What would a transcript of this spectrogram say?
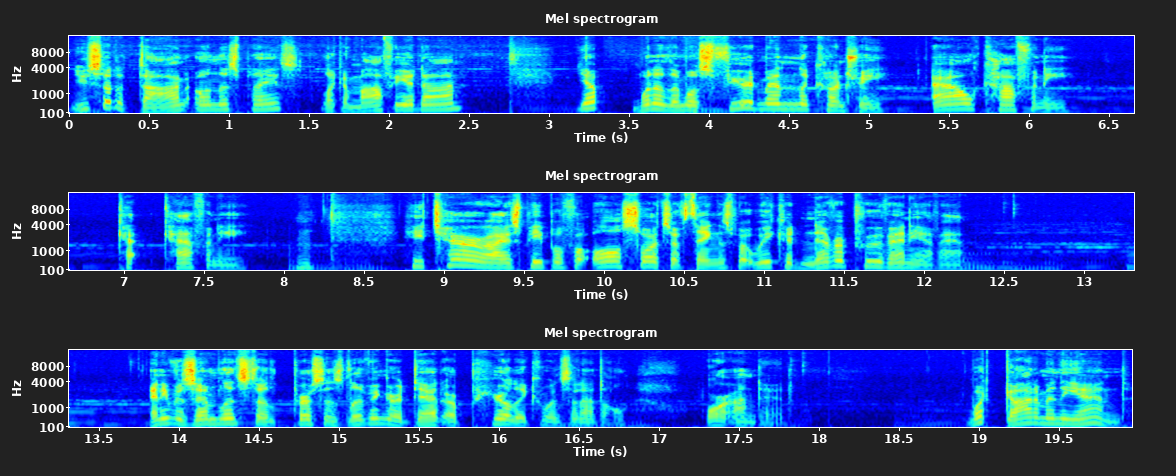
You said a Don owned this place? Like a Mafia Don? Yep, one of the most feared men in the country, Al Caffany. Ca Caffany. Hmm. He terrorized people for all sorts of things, but we could never prove any of it. Any resemblance to persons living or dead are purely coincidental, or undead. What got him in the end?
